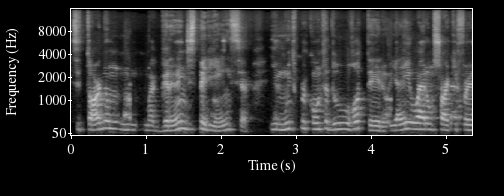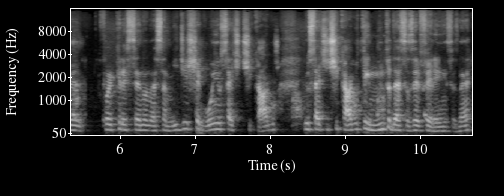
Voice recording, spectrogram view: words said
se torna um, uma grande experiência e muito por conta do roteiro. E aí o Aaron Sorkin foi foi crescendo nessa mídia e chegou em O Sete de Chicago. E O Sete de Chicago tem muitas dessas referências, né?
